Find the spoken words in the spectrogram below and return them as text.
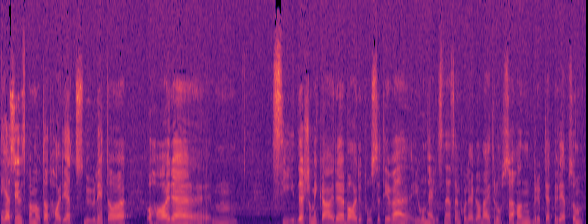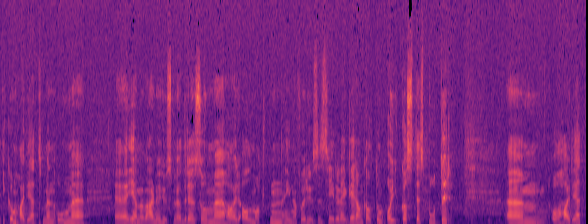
jeg syns på en måte at Harriet snur litt og, og har eh, mm, sider som ikke er eh, bare positive. Jon Hellesnes, en kollega av meg i Tromsø, han brukte et begrep som ikke om harriet, men om eh, eh, hjemmeværende husmødre som eh, har all makten innenfor husets fire vegger. Han kalte dem oikosdespoter. Um, og Harriet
